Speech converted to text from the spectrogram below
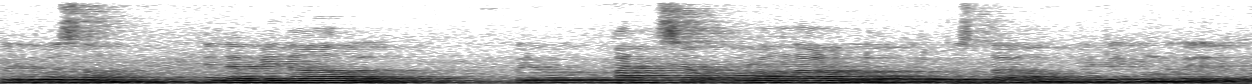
ഒരു ദിവസം എന്റെ പിതാവ് ഒരു പച്ച പുറന്താളുള്ള ഒരു പുസ്തകം വീട്ടിൽ കൊണ്ടുവരുന്നു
